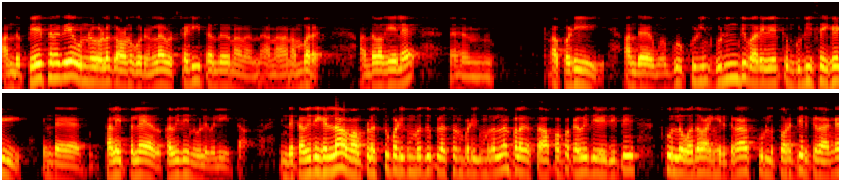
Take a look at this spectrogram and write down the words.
அந்த பேசுனதே உன்னோளுக்கு அவனுக்கு ஒரு நல்ல ஒரு ஸ்டடி தந்தது நான் நான் நான் நம்புகிறேன் அந்த வகையில் அப்படி அந்த கு- குனிந்து வரவேற்கும் குடிசைகள் என்ற தலைப்பில் கவிதை நூலை வெளியிட்டான். இந்த கவிதைகள்லாம் அவன் ப்ளஸ் டூ படிக்கும்போது ப்ளஸ் ஒன் படிக்கும்போதெல்லாம் பல அப்பப்போ கவிதை எழுதிட்டு ஸ்கூலில் உத வாங்கியிருக்கிறான் ஸ்கூலில் துரத்திருக்கிறாங்க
